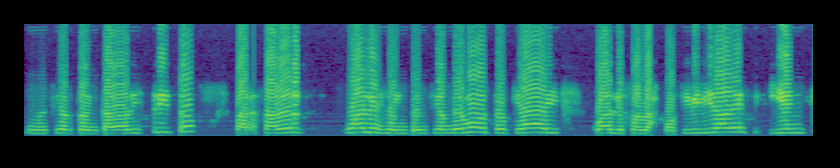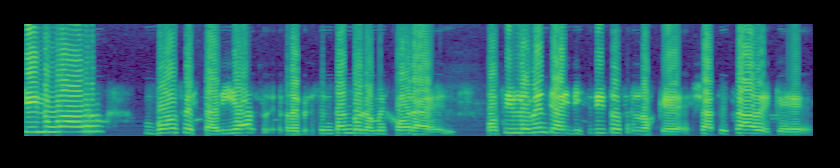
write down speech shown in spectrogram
¿no es cierto?, en cada distrito para saber cuál es la intención de voto que hay, cuáles son las posibilidades y en qué lugar vos estarías representando lo mejor a él. Posiblemente hay distritos en los que ya se sabe que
